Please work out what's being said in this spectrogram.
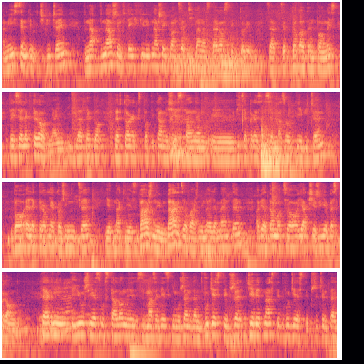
a miejscem tych ćwiczeń w, na, w naszym, w tej chwili, w naszej koncepcji pana starosty, który zaakceptował ten pomysł, to jest elektrownia. I, i dlatego we wtorek spotykamy się z panem y, wiceprezesem Mazurkiewiczem, bo elektrownia Kozienice jednak jest ważnym, bardzo ważnym elementem, a wiadomo co, jak się żyje bez prądu. Termin już jest ustalony z Mazowieckim Urzędem 20 wrze- 19-20, przy czym te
